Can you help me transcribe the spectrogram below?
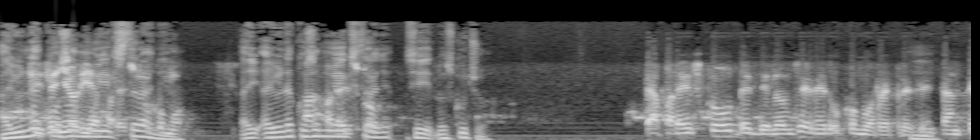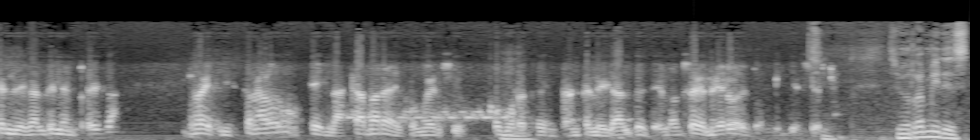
Hay una Sí, cosa señor, muy extraña. como- Hay, hay una cosa muy extraña. Sí, lo escucho. Aparezco desde el 11 de enero como representante legal de la empresa, registrado en la Cámara de Comercio como representante legal desde el 11 de enero de 2018. Señor Ramírez,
